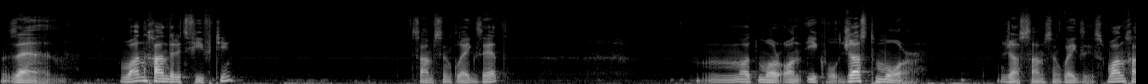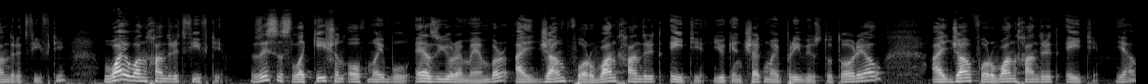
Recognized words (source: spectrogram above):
than 150 something like that not more on equal just more just something like this 150 why 150 this is location of my bool as you remember i jump for 180 you can check my previous tutorial. I jump for 180 yeah?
